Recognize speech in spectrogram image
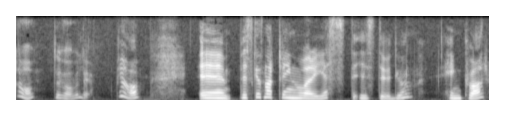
Ja, det var väl det. Ja. Eh, vi ska snart ta in vår gäst i studion. Häng kvar.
